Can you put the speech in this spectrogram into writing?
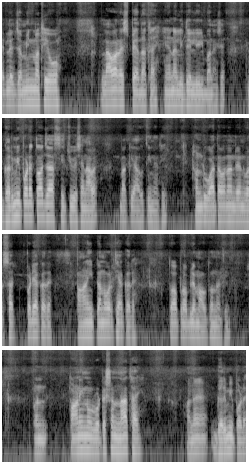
એટલે જમીનમાંથી એવો લાવા રેસ પેદા થાય, એના લીધે લીલ બને છે. ગરમી પડે તો જ આ સિચ્યુએશન આવે, બાકી આવતી નથી. ઠંડુ વાતાવરણ રહે વરસાદ પડ્યા કરે, પાણી ટનવર થયા કરે, તો આ પ્રોબ્લેમ આવતો નથી. પણ પાણીનું રોટેશન ના થાય અને ગરમી પડે,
